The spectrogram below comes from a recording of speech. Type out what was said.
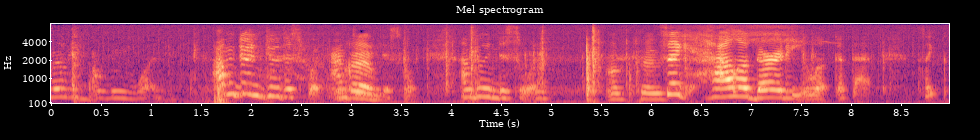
really green one? I'm gonna do this one. I'm Okay. doing this one. I'm doing this one. Okay. It's like hella dirty. Look at that. It's like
